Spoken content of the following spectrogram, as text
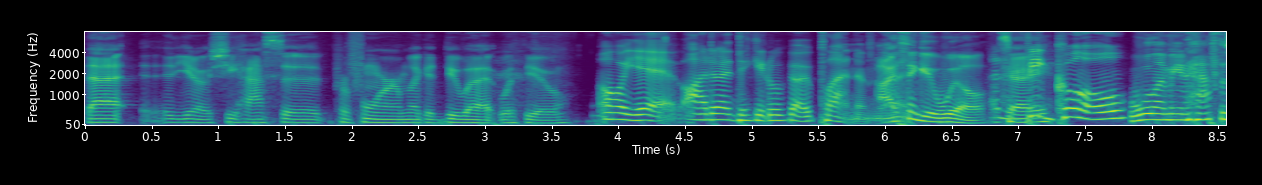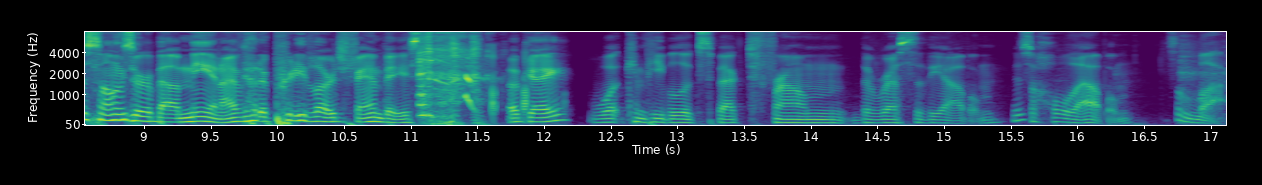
that you know she has to perform like a duet with you oh yeah, I don't think it'll go platinum. i think it will that's okay a big call. well i mean half the songs are about me and i've got a pretty large fan base okay what can people expect from the rest of the album there's a whole album it's a lot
